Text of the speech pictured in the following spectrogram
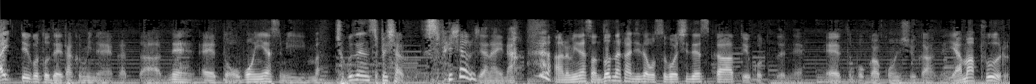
はい、ということで、匠の館ね、えっ、ー、と、お盆休み、ま、直前スペシャル、スペシャルじゃないな。あの、皆さんどんな感じでお過ごしですか？ということでね、えっ、ー、と、僕は今週からね、山プール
